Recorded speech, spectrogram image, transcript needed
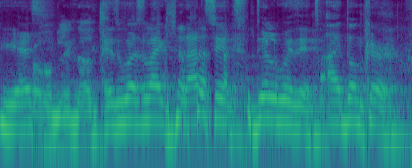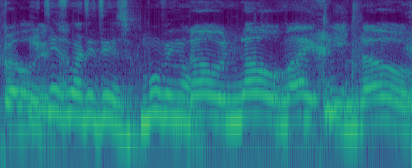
Yes. Probably not. It was like, that's it, deal with it. I don't care. Probably It is not. what it is. Moving on. No, no, Mikey, no.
